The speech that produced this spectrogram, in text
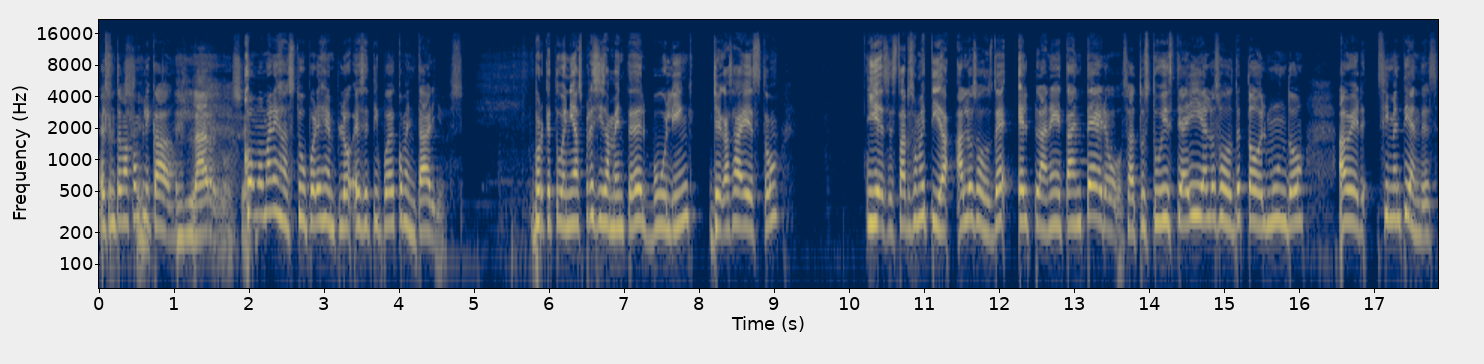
es un tema complicado. Es largo. Sí. ¿Cómo manejas tú, por ejemplo, ese tipo de comentarios? Porque tú venías precisamente del bullying, llegas a esto y es estar sometida a los ojos del el planeta entero. O sea, tú estuviste ahí a los ojos de todo el mundo a ver, si me entiendes,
